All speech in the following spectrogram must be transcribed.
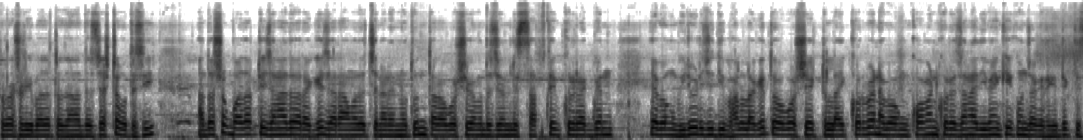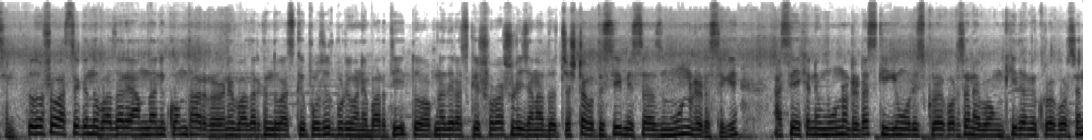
সরাসরি বাজারটা জানানোর চেষ্টা করতেছি। আর দর্শক, বাজারটি জানা দেওয়ার আগে যারা আমাদের চ্যানেলে নতুন, তারা অবশ্যই আমাদের চ্যানেলটি সাবস্ক্রাইব করে রাখবেন এবং ভিডিওটি যদি ভালো লাগে, তো অবশ্যই একটা লাইক করবেন এবং কমেন্ট করে জানাই দিবেন কে কোন জায়গা থেকে দেখতেছেন। তো দর্শক, আজকে কিন্তু বাজারে আমদানি কম থাকার কারণে বাজার কিন্তু আজকে প্রচুর পরিমাণে বাড়তি। তো আপনাদের আজকে সরাসরি জানা দেওয়ার চেষ্টা করতেছি মেসাজ মুন রেটাস থেকে আজকে এখানে মুন রেটাস কী কী মরিচ ক্রয় করছেন এবং কী দামে ক্রয় করছেন?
